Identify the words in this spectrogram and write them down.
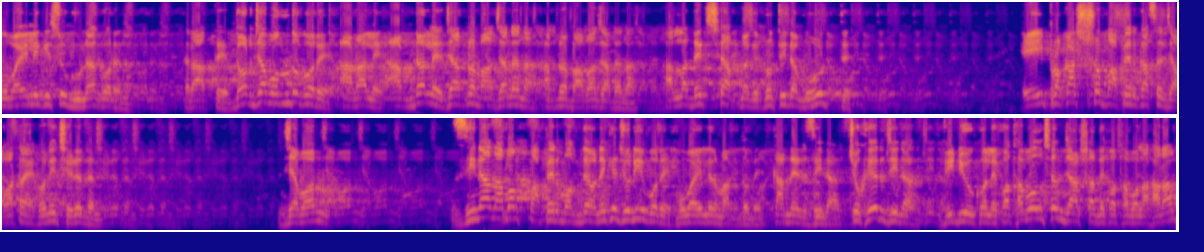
মোবাইলে কিছু গুণা করেন রাতে দরজা বন্ধ করে আড়ালে আবডালে যে আপনার মা জানে না আপনার বাবা জানে না আল্লাহ দেখছে আপনাকে প্রতিটা মুহূর্তে এই প্রকাশ্য পাপের কাছে যাওয়াটা এখনই ছেড়ে দেন। যেমন জিনা নামক পাপের মধ্যে অনেকে জড়িয়ে পড়ে মোবাইলের মাধ্যমে, কানের জিনা, চোখের জিনা, ভিডিও কলে কথা বলছেন, যার সাথে কথা বলা হারাম,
